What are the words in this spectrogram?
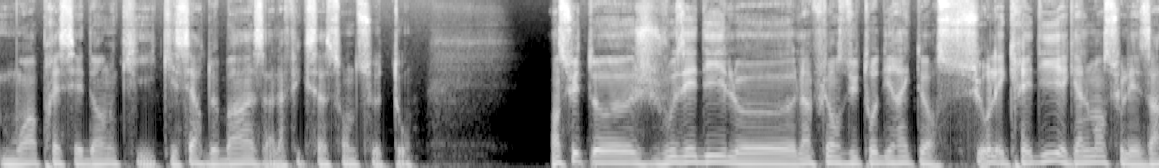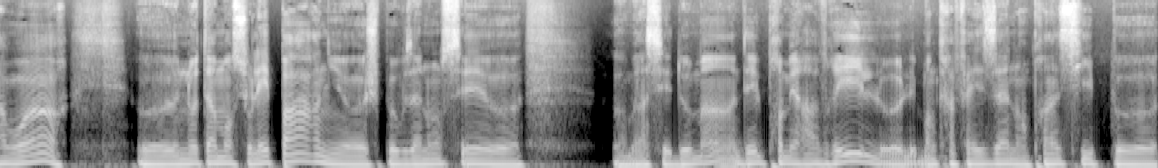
mois précédents qui, sert de base à la fixation de ce taux. Ensuite, je vous ai dit l'influence du taux directeur sur les crédits, également sur les avoirs, notamment sur l'épargne. Je peux vous annoncer ben, c'est demain, dès le 1er avril, euh, les banques Raiffeisen, en principe, euh,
